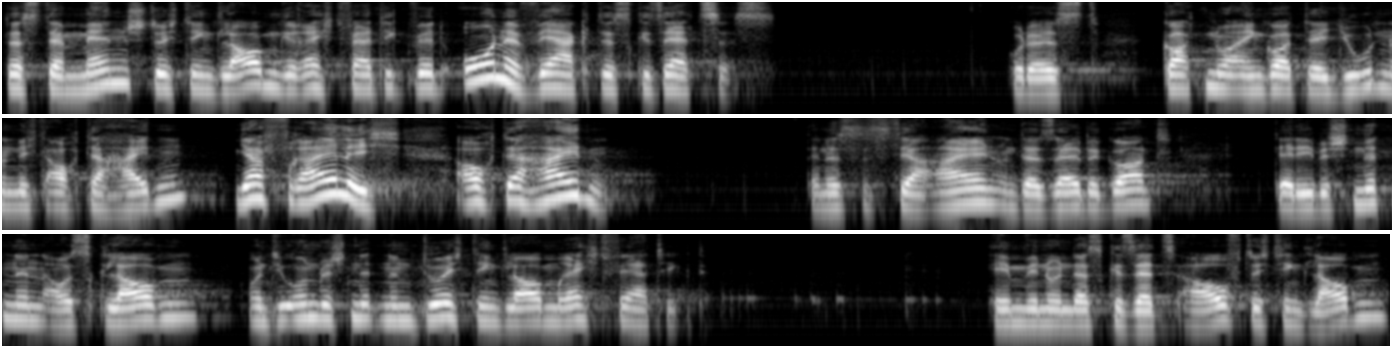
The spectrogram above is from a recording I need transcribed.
dass der Mensch durch den Glauben gerechtfertigt wird ohne Werk des Gesetzes. Oder ist Gott nur ein Gott der Juden und nicht auch der Heiden? Ja, freilich, auch der Heiden. Denn es ist ja ein und derselbe Gott, der die Beschnittenen aus Glauben und die Unbeschnittenen durch den Glauben rechtfertigt. Heben wir nun das Gesetz auf durch den Glauben?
